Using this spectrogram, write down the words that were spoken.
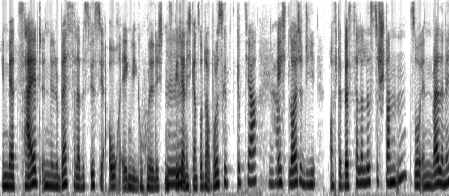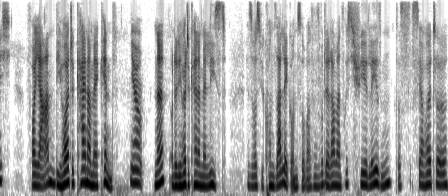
in der Zeit, in der du Bestseller bist, wirst du ja auch irgendwie gehuldigt. Und es geht ja nicht ganz unter, obwohl es gibt, gibt ja, Mhm. Ja. echt Leute, die auf der Bestsellerliste standen, so in, weiß ich nicht, vor Jahren, die heute keiner mehr kennt. Ja, ne? Oder die heute keiner mehr liest. Sowas wie Konsalik und sowas. Das wurde ja damals richtig viel gelesen. Das ist ja heute,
